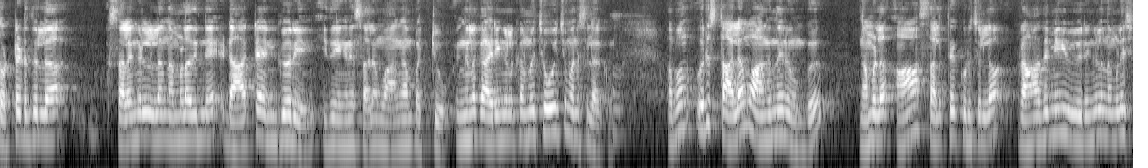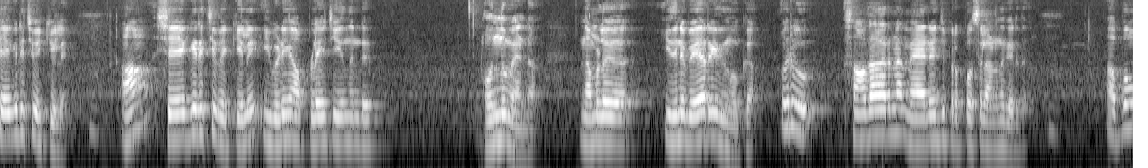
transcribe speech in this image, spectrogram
തൊട്ടടുത്തുള്ള സ്ഥലങ്ങളിലെല്ലാം നമ്മളതിന്റെ ഡാറ്റ എൻക്വയറി ചെയ്യും. ഇത് എങ്ങനെ സ്ഥലം വാങ്ങാൻ പറ്റുമോ ഇങ്ങനെയുള്ള കാര്യങ്ങളൊക്കെ നമ്മൾ ചോദിച്ച് മനസ്സിലാക്കും. അപ്പം ഒരു സ്ഥലം വാങ്ങുന്നതിന് മുമ്പ് നമ്മൾ ആ സ്ഥലത്തെക്കുറിച്ചുള്ള പ്രാഥമിക വിവരങ്ങൾ നമ്മൾ ശേഖരിച്ച് വയ്ക്കില്ലേ ആ ശേഖരിച്ച് വെക്കൽ ഇവിടെ അപ്ലൈ ചെയ്യുന്നുണ്ട്. ഒന്നും വേണ്ട. നമ്മൾ ഇതിനെ വേറെ രീതി നോക്കുക. ഒരു സാധാരണ മാരേജ് പ്രപ്പോസലാണെന്ന് കരുതുക. അപ്പോൾ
